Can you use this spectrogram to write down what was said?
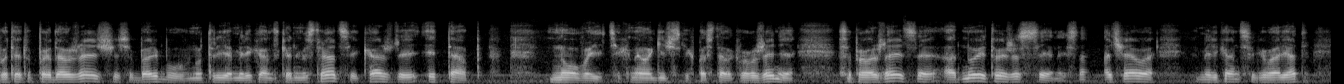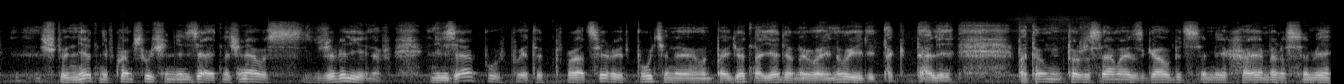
вот эту продолжающуюся борьбу внутри американской администрации, каждый этап новой технологических поставок вооружения сопровождается одной и той же сценой. Сначала американцы говорят, что нет, ни в коем случае нельзя. Это начиналось с джавелинов. Нельзя, это провоцирует Путина, он пойдет на ядерную войну или так далее. Потом то же самое с гаубицами, хаймерсами,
